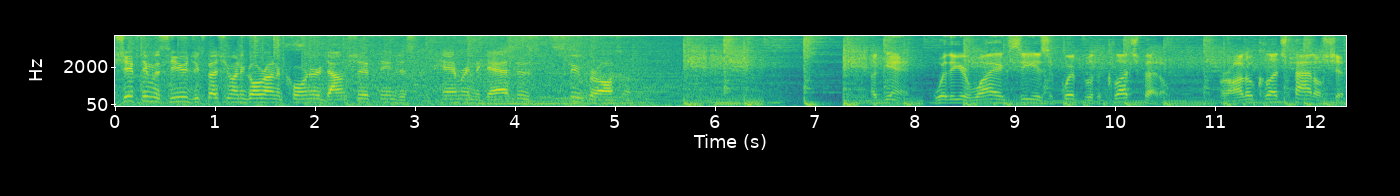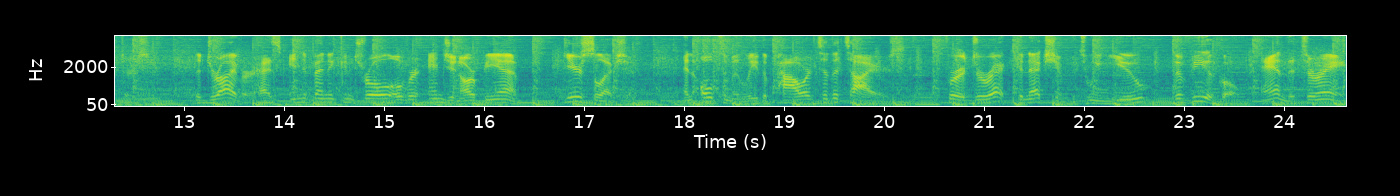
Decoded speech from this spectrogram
Shifting was huge, especially when you go around a corner, downshifting, just hammering the gas gases, super awesome. Again, whether your YXZ is equipped with a clutch pedal or auto clutch paddle shifters, the driver has independent control over engine RPM, gear selection, and ultimately the power to the tires for a direct connection between you, the vehicle, and the terrain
